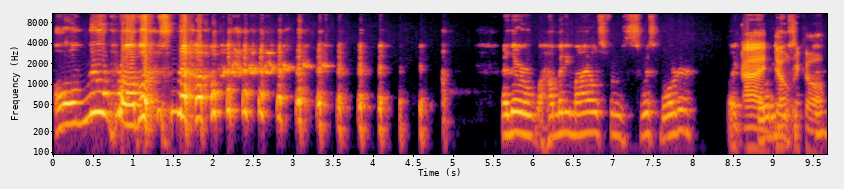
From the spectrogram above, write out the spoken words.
all new problems now. and they were how many miles from Swiss border? Like I don't recall.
